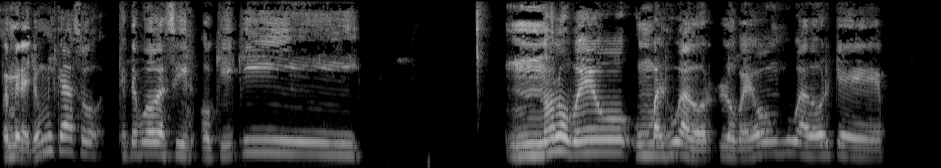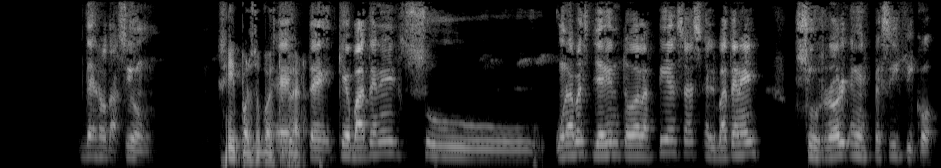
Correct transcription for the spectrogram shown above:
Pues mira, yo en mi caso, ¿qué te puedo decir? Okiki no lo veo un mal jugador, lo veo un jugador que de rotación, Sí, por supuesto, claro. este, que va a tener su, una vez lleguen todas las piezas, él va a tener su rol en específico.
